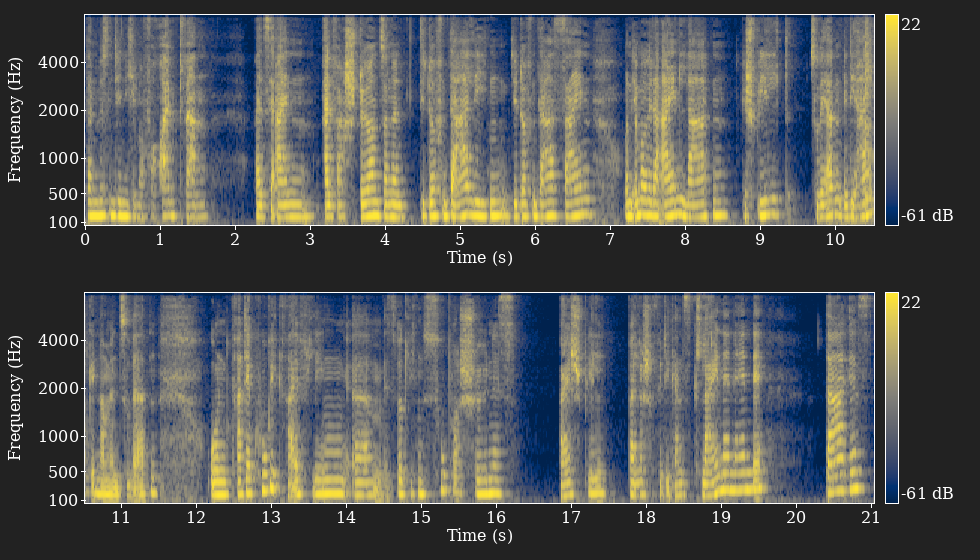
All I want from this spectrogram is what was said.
dann müssen die nicht immer verräumt werden weil sie einen einfach stören, sondern die dürfen da liegen, die dürfen da sein und immer wieder einladen, gespielt zu werden, in die Hand genommen zu werden. Und gerade der Kugelgreifling ähm, ist wirklich ein super schönes Beispiel, weil er schon für die ganz kleinen Hände da ist,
